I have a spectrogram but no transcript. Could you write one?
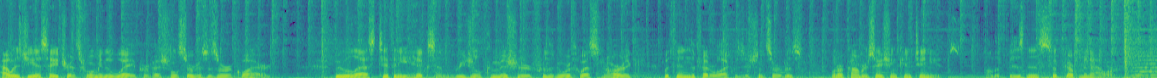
How is GSA transforming the way professional services are acquired? We will ask Tiffany Hixson, Regional Commissioner for the Northwest and Arctic within the Federal Acquisition Service, when our conversation continues on the Business of Government Hour.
